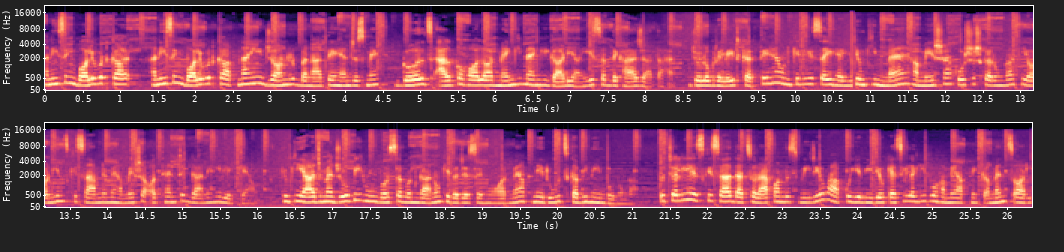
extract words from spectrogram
हनी सिंह बॉलीवुड का हनी सिंह बॉलीवुड का अपना ही जॉनर बनाते हैं, जिसमें गर्ल्स अल्कोहल और महँगी महँगी गाड़ियाँ, ये सब दिखाया जाता है। जो लोग रिलेट करते हैं, उनके लिए सही है, क्योंकि मैं हमेशा कोशिश करूँगा कि ऑडियंस के सामने मैं हमेशा ऑथेंटिक गाने ही लेके आऊँ। क्योंकि आज मैं जो भी हूँ, वह सब उन गानों की वजह से हूँ, और मैं अपने रूट्स कभी नहीं भूलूँगा। तो चलिए इसके साथ that's a wrap on this video आपको ये वीडियो कैसी लगी, वो हमें अपने कमेंट्स और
